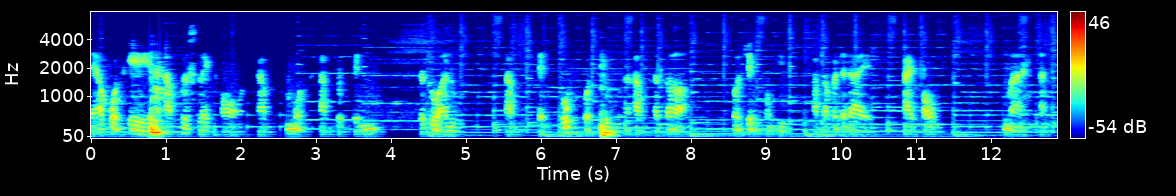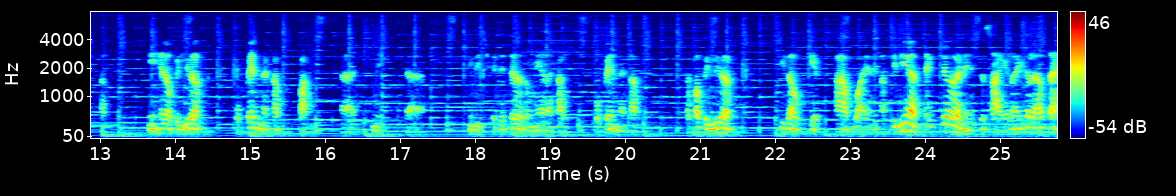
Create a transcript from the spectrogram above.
แล้วกด A นะครับเพื่อ select all นะครับทั้งหมดนะครับยกเป็นตัวอลูครับเสร็จปุ๊บกด U นะครับ แล้วก็ project ของ U ครับเราก็จะได้คล้ายโต๊ะขึ้นมาอันะครับนี่ให้เราไปเลือก Open นะครับฝั่งอ่อ image เอ่อ image editor ตรงนี้นะครับ Open นะครับ แล้วก็ไปเลือกที่เราเก็บภาพไว้นะครับ ทีเนี้ texture เนี่ยจะใส่อะไรก็แล้วแต่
